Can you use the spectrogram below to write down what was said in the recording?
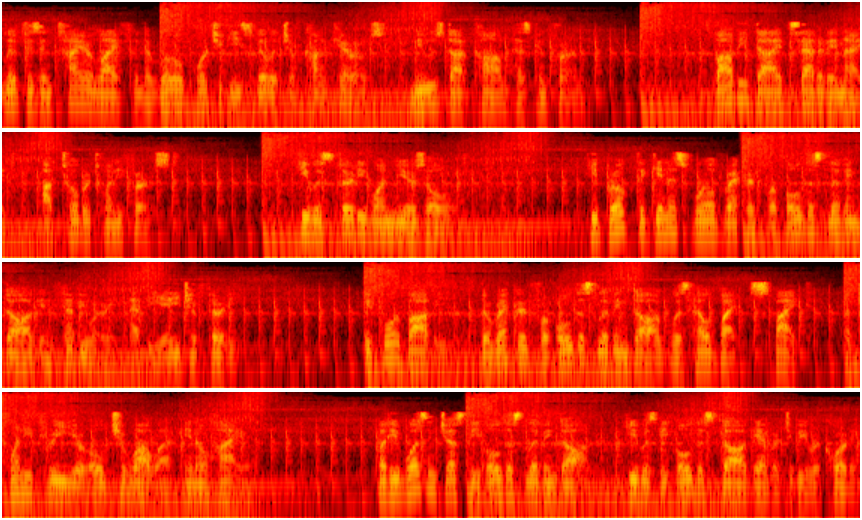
lived his entire life in the rural Portuguese village of Conqueiros, Knewz.com has confirmed. Bobi died Saturday night, October 21st. He was 31 years old. He broke the Guinness World Record for oldest living dog in February at the age of 30. Before Bobi, the record for oldest living dog was held by Spike, a 23-year-old Chihuahua in Ohio. But he wasn't just the oldest living dog, he was the oldest dog ever to be recorded.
